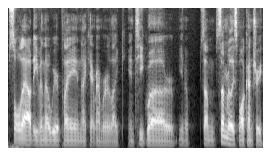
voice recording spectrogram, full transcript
sold out, even though we were playing. I can't remember, like Antigua or you know some some really small country.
